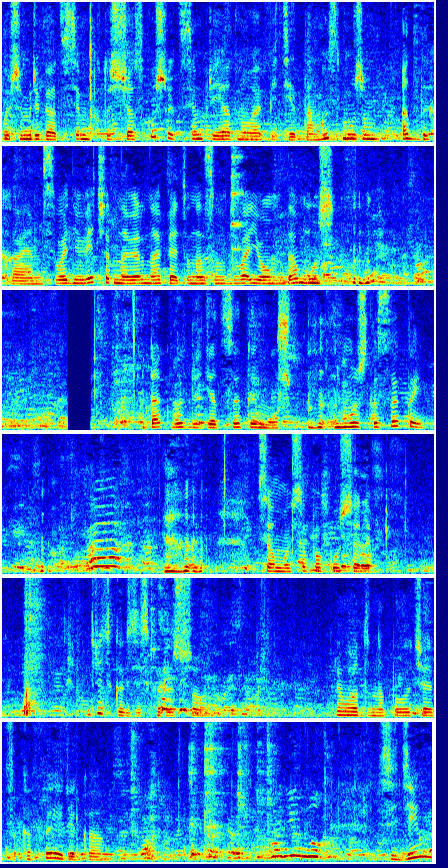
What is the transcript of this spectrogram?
В общем, ребят, ребят, всем, кто сейчас кушает, всем приятного аппетита. Мы с мужем отдыхаем. Сегодня вечер, наверное, опять у нас вдвоем, да, муж? Так выглядит сытый муж. Муж, ты сытый? Все, мы все покушали. Смотрите, как здесь хорошо. Прям вот она получается кафе и река. Сидим,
